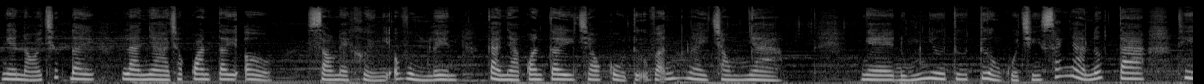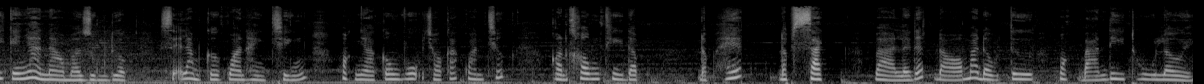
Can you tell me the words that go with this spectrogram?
Nghe nói trước đây là nhà cho quan Tây ở. Sau này khởi nghĩa vùng lên Cả nhà quan Tây treo cổ tự vẫn ngay trong nhà. Nghe đúng như tư tưởng của chính sách nhà nước ta Thì cái nhà nào mà dùng được Sẽ làm cơ quan hành chính Hoặc nhà công vụ cho các quan chức. Còn không thì đập Đập hết, đập sạch Và lấy đất đó mà đầu tư Hoặc bán đi thu lời.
